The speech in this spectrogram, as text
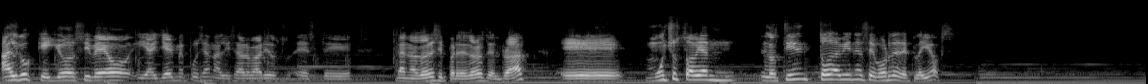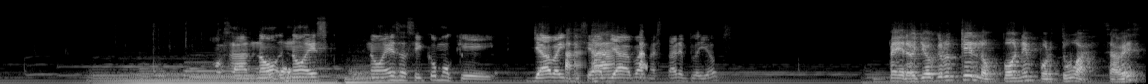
algo que yo sí veo, y ayer me puse a analizar varios este, ganadores y perdedores del draft, eh, muchos todavía lo tienen todavía en ese borde de playoffs. O sea, no, no, es, no es así como que ya va a iniciar, ya van a estar en playoffs. Pero yo creo que lo ponen por Tua, ¿sabes?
